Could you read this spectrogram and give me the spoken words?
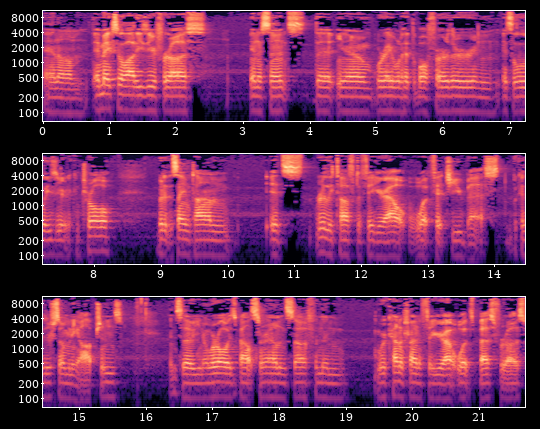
and um, it makes it a lot easier for us in a sense that you know we're able to hit the ball further, and it's a little easier to control. But at the same time, it's really tough to figure out what fits you best because there's so many options. And so, you know, we're always bouncing around and stuff, and then we're kind of trying to figure out what's best for us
